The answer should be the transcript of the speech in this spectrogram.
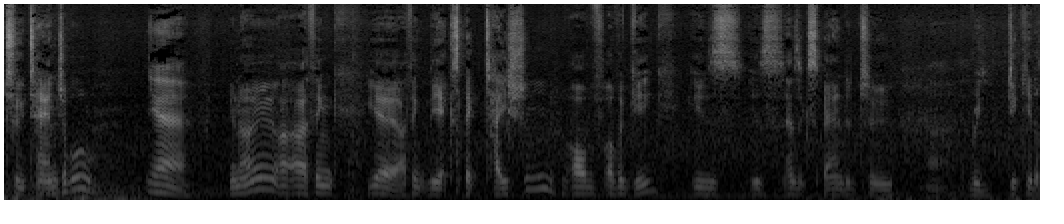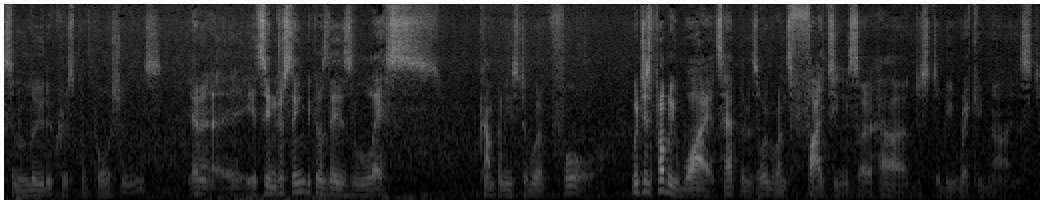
too tangible. Yeah. You know, I, I think yeah, I think the expectation of, of a gig is is has expanded to ridiculous and ludicrous proportions. And uh, it's interesting because there's less companies to work for, which is probably why it's happened. So everyone's fighting so hard just to be recognised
